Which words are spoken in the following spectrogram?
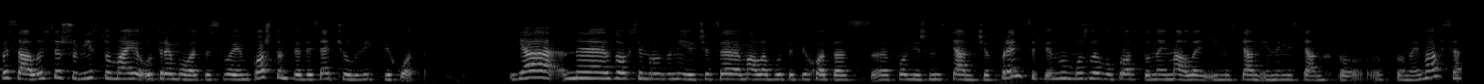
писалося, що місто має утримувати своїм коштом 50 чоловік піхоти. Я не зовсім розумію, чи це мала бути піхота з е, поміж містян, чи в принципі, ну можливо, просто наймали і містян, і не містян, хто, хто наймався.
